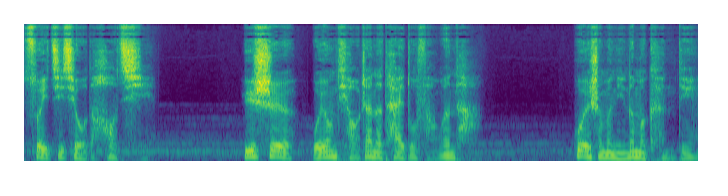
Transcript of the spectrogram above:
所以激起我的好奇。于是我用挑战的态度反问他：“为什么你那么肯定？”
